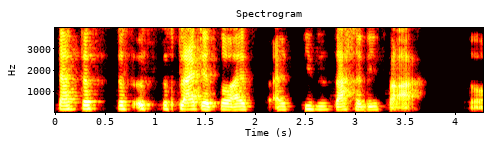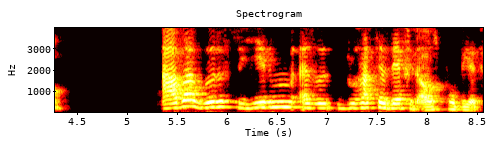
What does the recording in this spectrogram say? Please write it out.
das, das, das ist, das bleibt jetzt so als, als diese Sache, die es war. So. Aber würdest du jedem, also du hast ja sehr viel ausprobiert.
